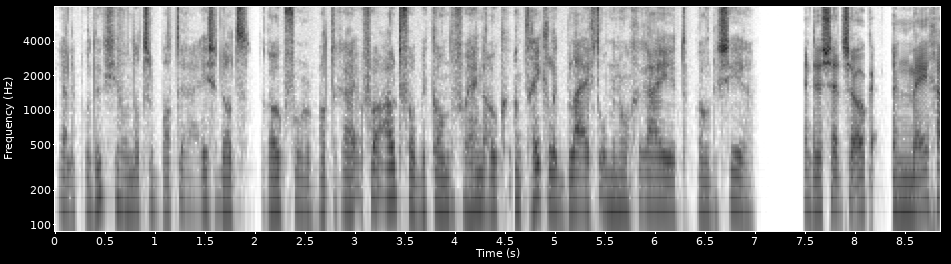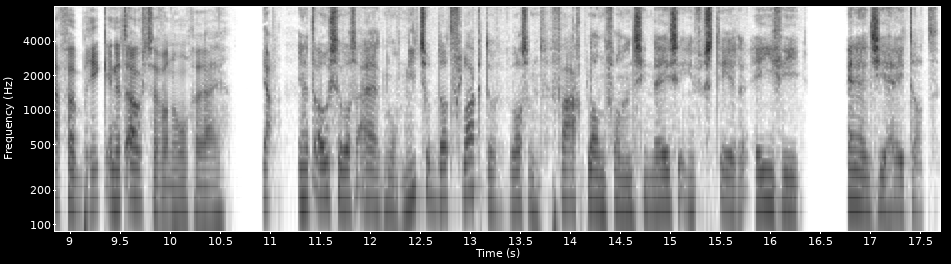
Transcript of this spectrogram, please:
ja, de productie van dat soort batterijen. Zodat er ook voor, batterij, voor autofabrikanten, voor hen ook aantrekkelijk blijft om in Hongarije te produceren. En dus zetten ze ook een megafabriek in het oosten van Hongarije? Ja, in het oosten was eigenlijk nog niets op dat vlak. Er was een vaag plan van een Chinese investeerder, Evi Energy heet dat.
